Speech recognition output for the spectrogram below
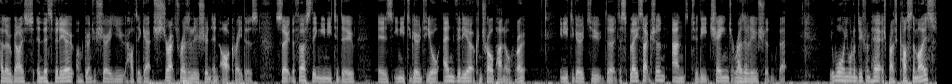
Hello guys, in this video I'm going to show you how to get stretch resolution in Arc Raiders. So the first thing you need to do is you need to go to your NVIDIA control panel, right? You need to go to the display section and to the change resolution bit. What you want to do from here is press customize,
